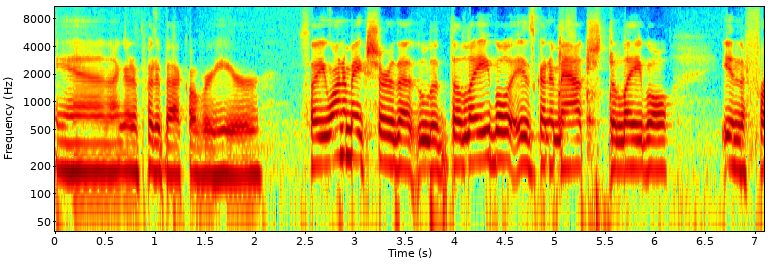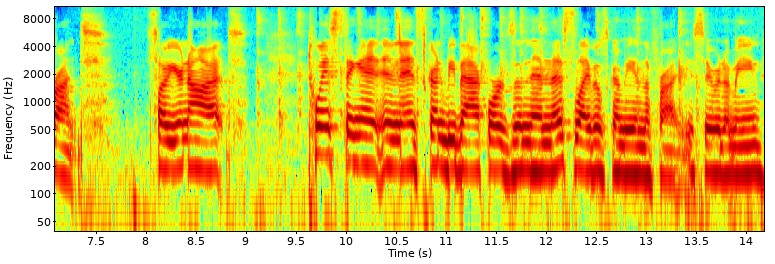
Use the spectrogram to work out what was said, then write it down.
And I'm going to put it back over here. So you want to make sure that the label is going to match the label in the front. So you're not twisting it and it's going to be backwards and then this label is going to be in the front. You see what I mean?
